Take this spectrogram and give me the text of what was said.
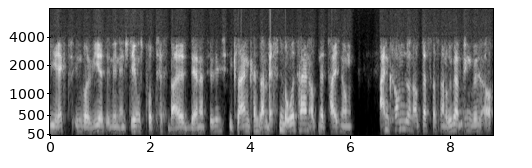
direkt involviert in den Entstehungsprozess, weil der natürlich, die Kleinen können es am besten beurteilen, ob eine Zeichnung ankommt und ob das, was man rüberbringen will, auch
